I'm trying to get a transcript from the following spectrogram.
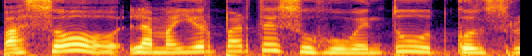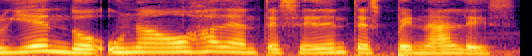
Pasó la mayor parte de su juventud construyendo una hoja de antecedentes penales.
